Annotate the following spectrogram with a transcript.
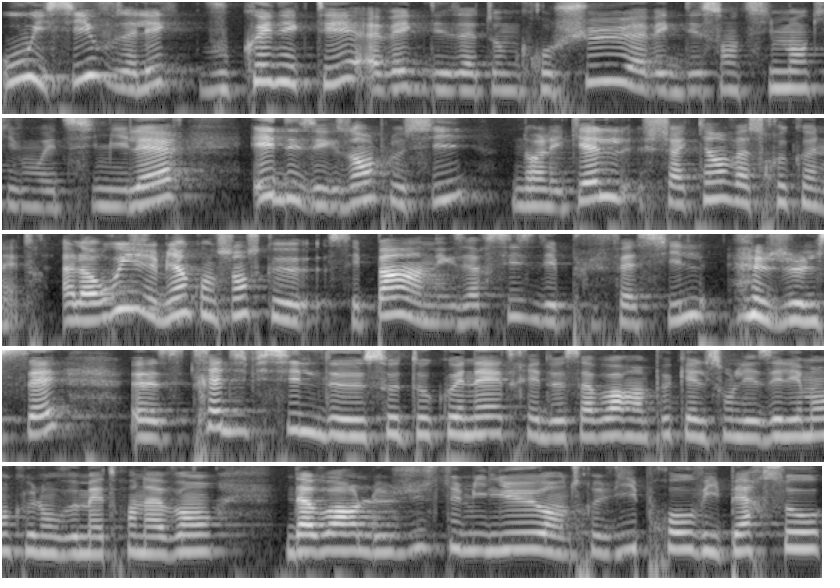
où ici, vous allez vous connecter avec des atomes crochus, avec des sentiments qui vont être similaires et des exemples aussi dans lesquels chacun va se reconnaître. Alors oui, j'ai bien conscience que c'est pas un exercice des plus faciles, je le sais. Euh, c'est très difficile de s'auto-connaître et de savoir un peu quels sont les éléments que l'on veut mettre en avant, d'avoir le juste milieu entre vie pro, vie perso,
